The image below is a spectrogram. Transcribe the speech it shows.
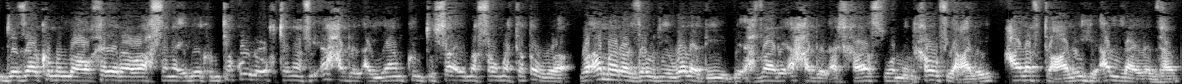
جزاكم الله خيرا وأحسن إليكم. تقول أختنا في أحد الأيام كنت صائمة صوم تطوع وأمر زوجي ولدي بإحضار أحد الأشخاص ومن خوفي عليه حلفت عليه ألا يذهب.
